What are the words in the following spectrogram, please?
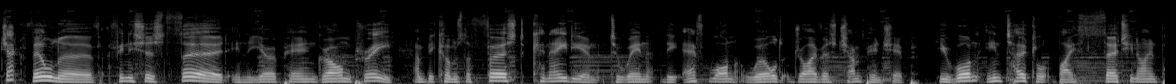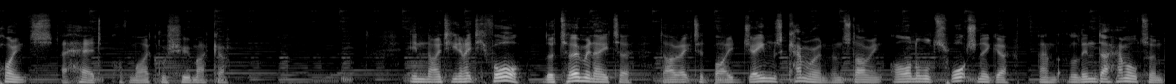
Jacques Villeneuve finishes third in the European Grand Prix and becomes the first Canadian to win the F1 World Drivers' Championship. He won in total by 39 points ahead of Michael Schumacher. In 1984, The Terminator, directed by James Cameron and starring Arnold Schwarzenegger and Linda Hamilton,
